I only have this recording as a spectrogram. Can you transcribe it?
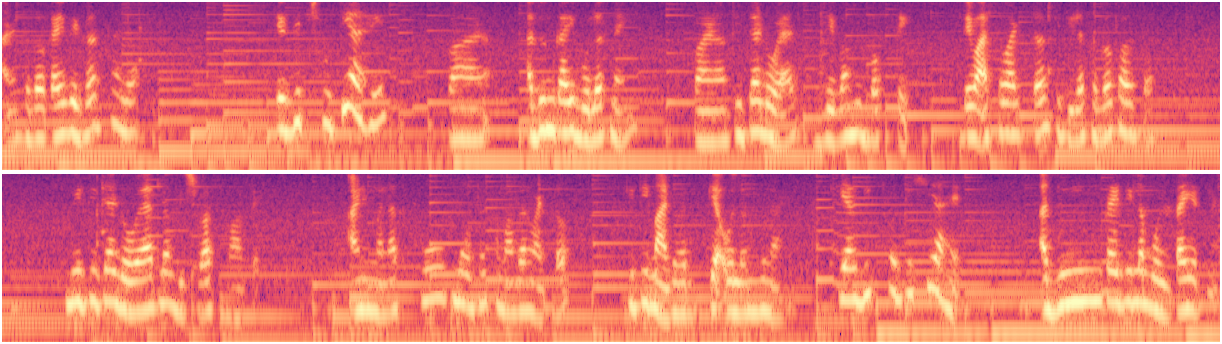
आणि सगळं काही वेगळंच झालं. ती अगदी छोटी आहे पण अजून काही बोलत नाही. पण तिच्या डोळ्यात जेव्हा मी बघते तेव्हा असं वाटतं की तिला सगळं कळतं. मी तिच्या डोळ्यातला विश्वास मावते आणि मनात खूप मोठं समाधान वाटतं की ती माझ्यावर इतक्या अवलंबून आहे. ती अगदी छोटीशी आहे. अजून काही तिला बोलता येत नाही.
